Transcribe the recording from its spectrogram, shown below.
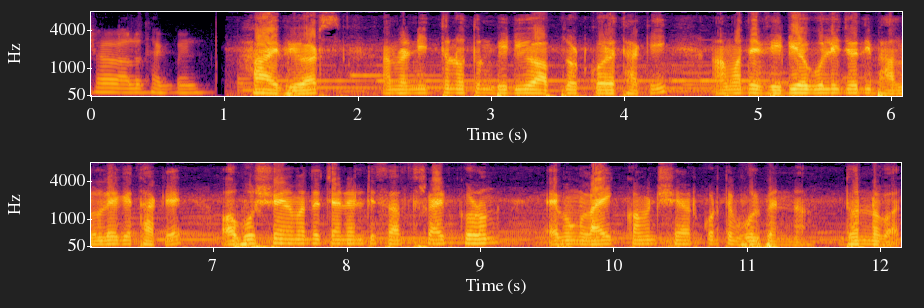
সবাই ভালো থাকবেন। হাই ভিউয়ার্স আমরা নিত্য নতুন ভিডিও আপলোড করে থাকি। আমাদের ভিডিওগুলি যদি ভালো লেগে থাকে, অবশ্যই আমাদের চ্যানেলটি সাবস্ক্রাইব করুন এবং লাইক কমেন্ট শেয়ার করতে ভুলবেন না। ধন্যবাদ।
